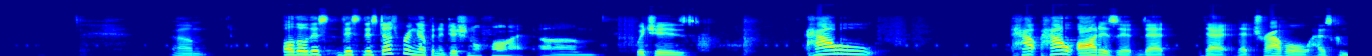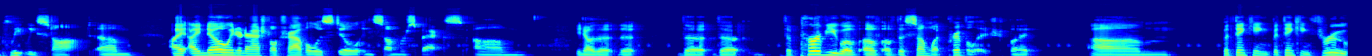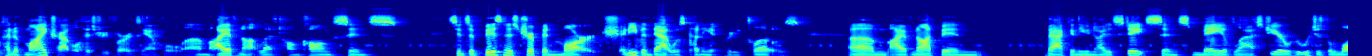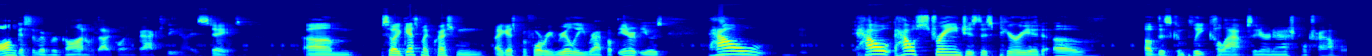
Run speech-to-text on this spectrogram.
Um, although this, this, this does bring up an additional thought, um, which is how, how, how odd is it that, that, that travel has completely stopped? Um, I, I know international travel is still in some respects, um, you know, the, the the the the purview of, of, of the somewhat privileged, but um, but thinking but thinking through kind of my travel history, for example, um, I have not left Hong Kong since since a business trip in March, and even that was cutting it pretty close. Um, I have not been back in the United States since May of last year, which is the longest I've ever gone without going back to the United States. Um, so I guess my question, I guess before we really wrap up the interview, is how how how strange is this period of of this complete collapse in international travel?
